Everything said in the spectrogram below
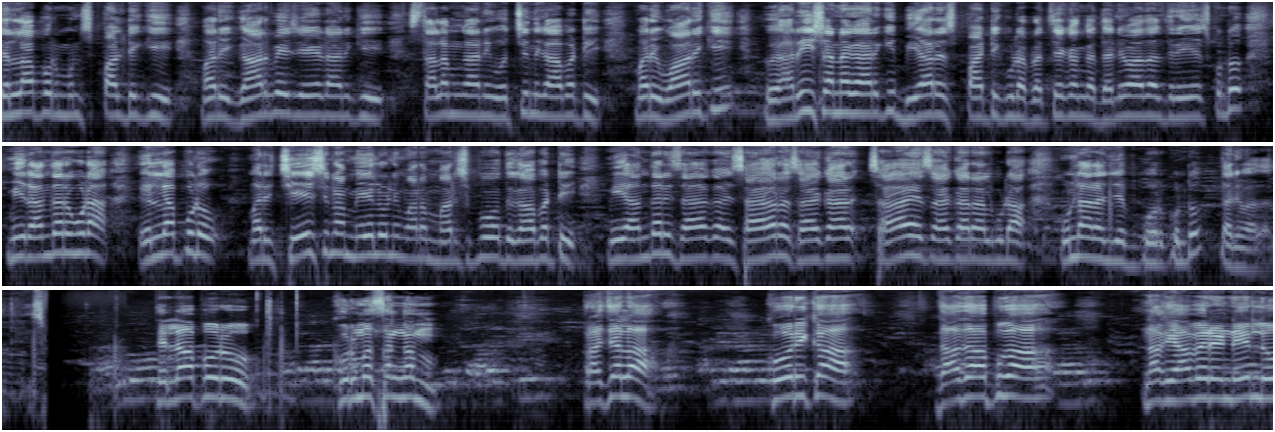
తెల్లాపూర్ మున్సిపాలిటీకి మరి గార్బేజ్ వేయడానికి స్థలం కానీ వచ్చింది కాబట్టి మరి వారికి హరీష్ అన్న గారికి బీఆర్ఎస్ పార్టీ కూడా ప్రత్యేకంగా ధన్యవాదాలు తెలియజేసుకుంటూ మీరందరూ కూడా ఎల్లప్పుడూ మరి చేసిన మేలుని మనం మర్చిపోవద్దు కాబట్టి మీ అందరి సహకార సహార సహకార సహాయ సహకారాలు కూడా ఉండాలని చెప్పి కోరుకుంటూ ధన్యవాదాలు తెల్లాపూరు కుర్మ సంఘం ప్రజల కోరిక దాదాపుగా నాకు యాభై రెండేళ్ళు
